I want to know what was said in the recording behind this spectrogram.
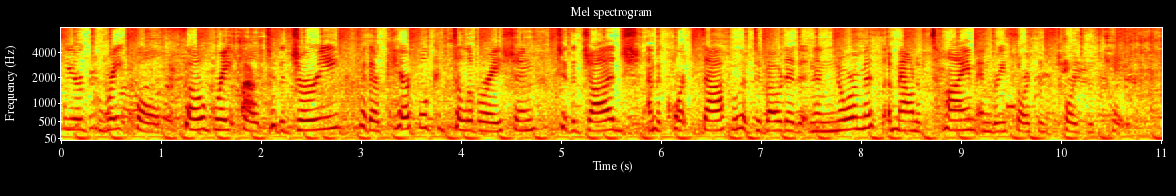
We are grateful, so grateful to the jury for their careful deliberation, to the judge and the court staff who have devoted an enormous amount of time and resources towards this case.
